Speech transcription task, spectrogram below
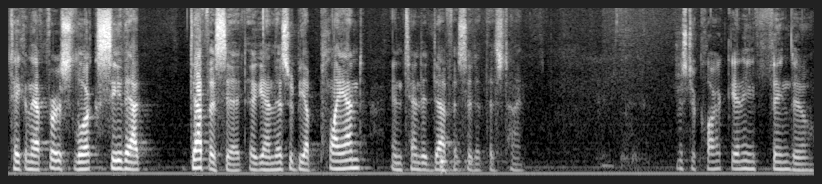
taking that first look, see that deficit, again, this would be a planned, intended deficit at this time. Mr. Clark, anything to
